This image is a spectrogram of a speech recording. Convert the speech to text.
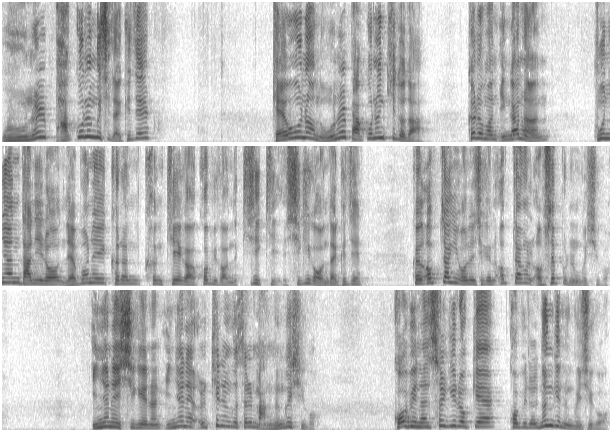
운을 바꾸는 것이다. 그제? 개운은 운을 바꾸는 기도다. 그러면 인간은 9년 단위로 네 번의 그런 큰 기회가, 고비가 온다, 시기가 온다. 그제? 그 업장이 오는 시기에는 업장을 없애버리는 것이고, 인연의 시기에는 인연에 얽히는 것을 막는 것이고, 고비는 슬기롭게 고비를 넘기는 것이고,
